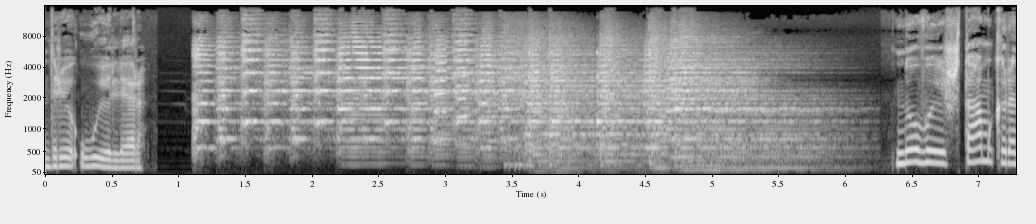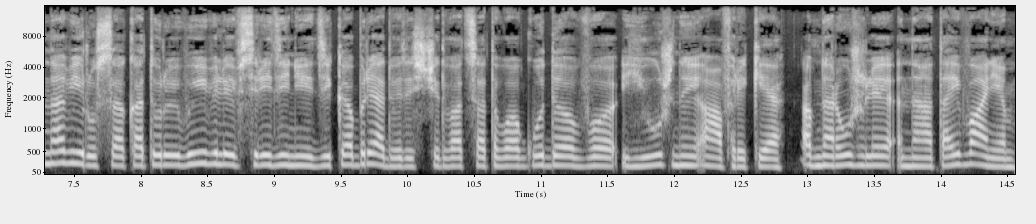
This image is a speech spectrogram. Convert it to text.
Эндрю Уиллер. Новый штамм коронавируса, который выявили в середине декабря 2020 года в Южной Африке, обнаружили на Тайване.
